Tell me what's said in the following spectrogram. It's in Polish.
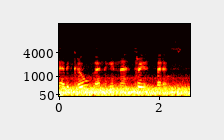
cabin crew landing in uh, 3 minutes.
